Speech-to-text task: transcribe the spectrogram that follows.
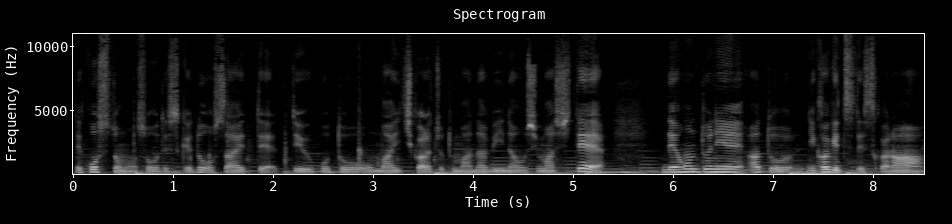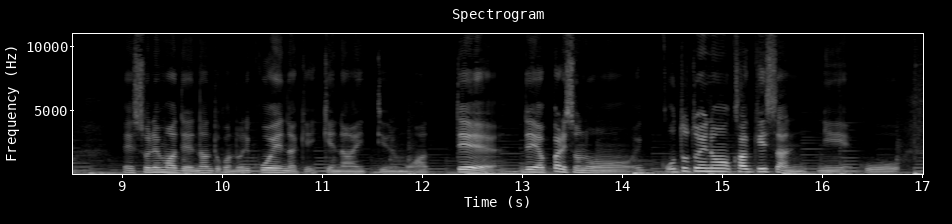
でコストもそうですけど抑えてっていうことを、まあ、一からちょっと学び直しましてで本当にあと2ヶ月ですから、えー、それまでなんとか乗り越えなきゃいけないっていうのもあってでやっぱりその一昨日の会計士さんにこう、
